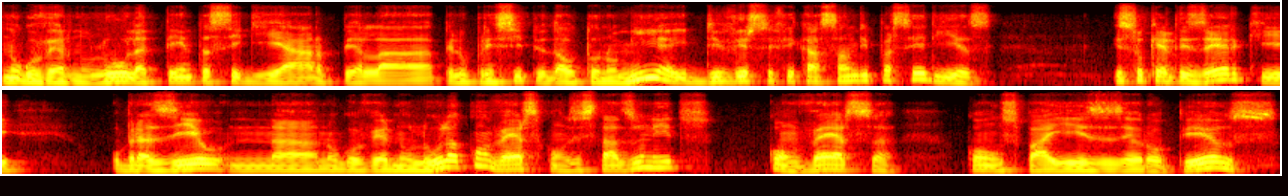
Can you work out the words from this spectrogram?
no governo Lula tenta se guiar pela, pelo princípio da autonomia e diversificação de parcerias. Isso quer dizer que o Brasil, na, no governo Lula, conversa com os Estados Unidos, conversa com os países europeus,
